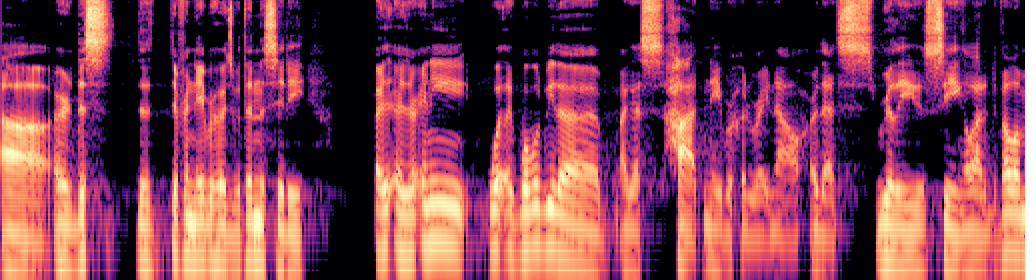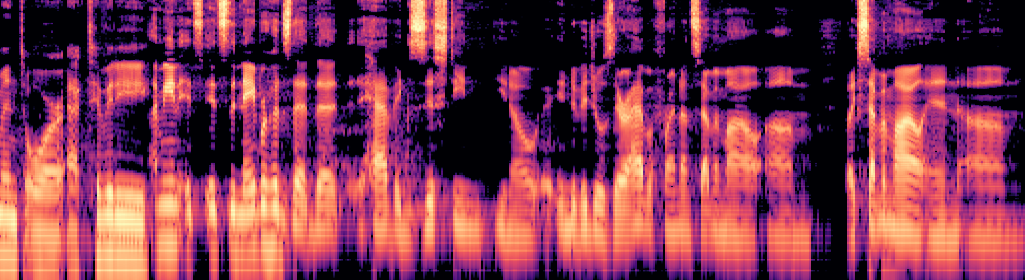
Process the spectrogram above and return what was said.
uh, or this the different neighborhoods within the city. Are, are there any what what would be the I guess hot neighborhood right now, or that's really seeing a lot of development or activity? I mean, it's it's the neighborhoods that that have existing, you know, individuals there. I have a friend on Seven Mile, um, like Seven Mile in, um,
